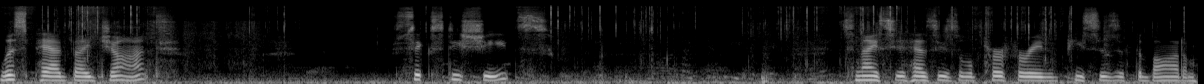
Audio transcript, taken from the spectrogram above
List pad by Jot. 60 sheets. It's nice. It has these little perforated pieces at the bottom.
